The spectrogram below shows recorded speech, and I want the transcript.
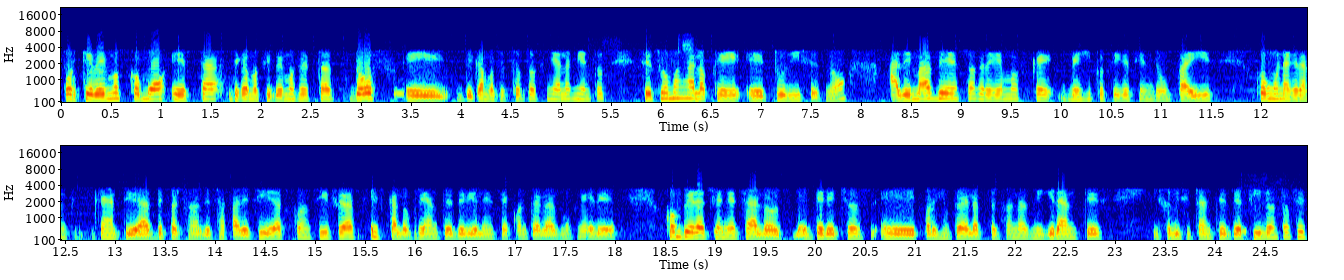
porque vemos como esta, digamos, si vemos estas dos, eh, digamos, estos dos señalamientos, se suman a lo que eh, tú dices, ¿no? Además de eso, agreguemos que México sigue siendo un país con una gran cantidad de personas desaparecidas, con cifras escalofriantes de violencia contra las mujeres, con violaciones a los derechos, eh, por ejemplo, de las personas migrantes y solicitantes de asilo. Entonces,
